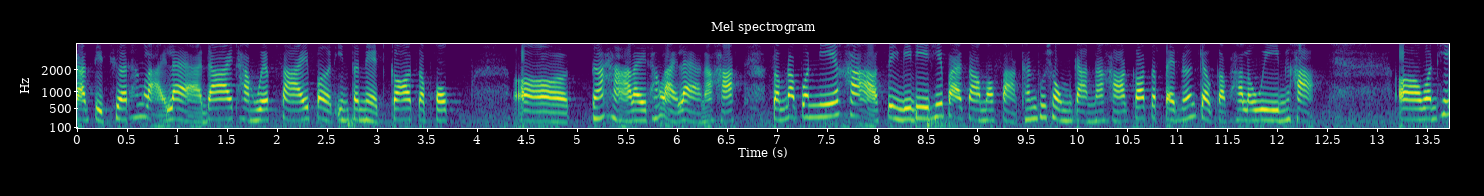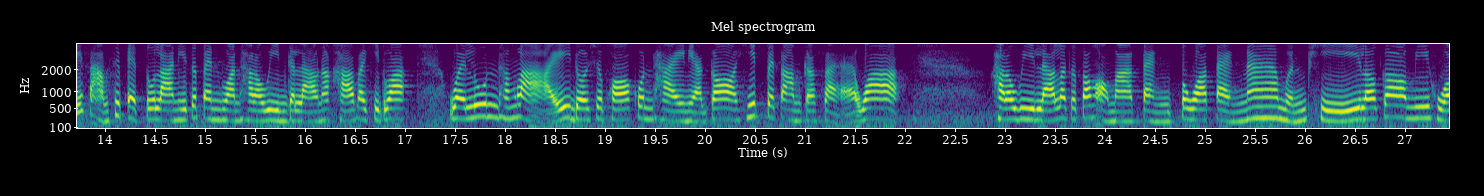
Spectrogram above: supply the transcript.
การติดเชื้อทั้งหลายแหล่ได้ทางเว็บไซต์เปิดอินเทอร์เน็ตก็จะพบ เนื้อหาอะไรทั้งหลายแหล่นะคะสำหรับวันนี้ค่ะ สิ่งดีๆ ที่ปาจะเอามาฝากท่านผู้ชมกันนะคะ ก็จะเป็นเรื่องเกี่ยวกับฮาโลวีนค่ะวันที่ 31 ตุลานี้จะเป็นวันฮาโลวีนกันแล้วนะคะไปคิดว่าวัยรุ่นทั้งหลาย โดยเฉพาะคนไทยเนี่ยก็ฮิตไปตามกระแสว่าฮาโลวีนแล้วเราจะต้องออกมาแต่งตัวแต่งหน้าเหมือนผี แล้วก็มีหัว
